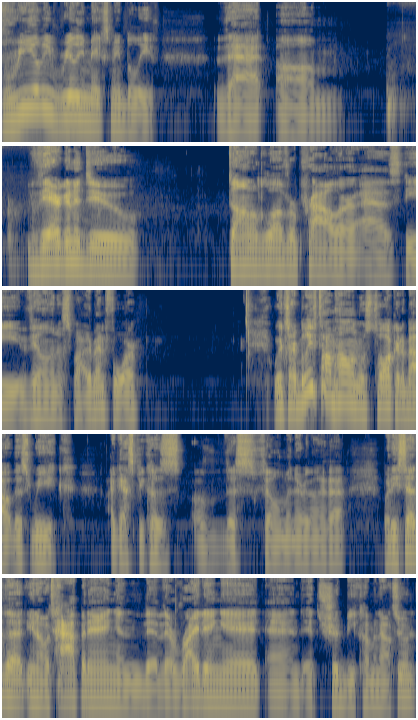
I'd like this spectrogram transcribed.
really, really makes me believe that um, they're gonna do Donald Glover Prowler as the villain of Spider-Man Four which I believe Tom Holland was talking about this week. I guess because of this film and everything like that. But he said that you know it's happening and they're they're writing it and it should be coming out soon.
